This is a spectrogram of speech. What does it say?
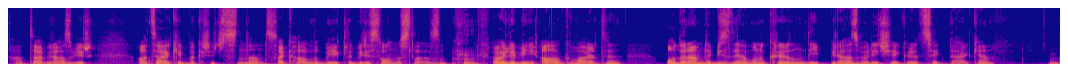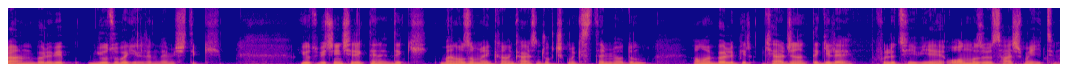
Hatta biraz bir ataerkil bakış açısından sakallı, bıyıklı birisi olması lazım. Öyle bir algı vardı. O dönemde biz de ya bunu kıralım deyip biraz böyle içerik üretsek derken ben böyle bir YouTube'a girelim demiştik. YouTube için içerik denedik. Ben o zaman ekranın karşısına çok çıkmak istemiyordum. Ama böyle bir Kercanak'ta Gile Flu TV'ye olmaz öyle saçma eğitim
